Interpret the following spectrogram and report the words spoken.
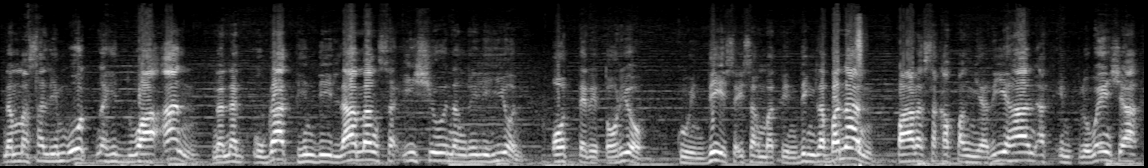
na masalimot na hidwaan na nag-ugat hindi lamang sa isyu ng relihiyon o teritoryo, kundi sa isang matinding labanan para sa kapangyarihan at impluensya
